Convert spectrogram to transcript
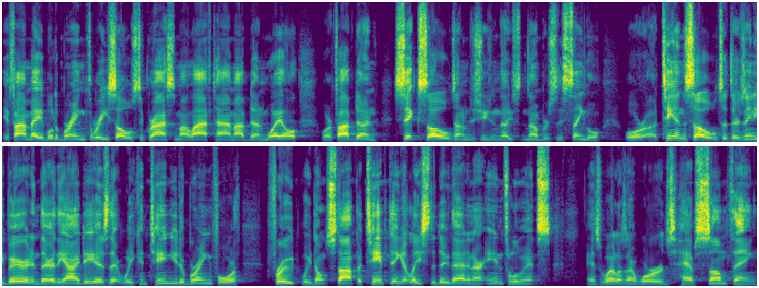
if I'm able to bring three souls to Christ in my lifetime, I've done well. Or if I've done six souls, and I'm just using those numbers as single, or uh, 10 souls, if there's any variant in there, the idea is that we continue to bring forth fruit. We don't stop attempting at least to do that, and our influence as well as our words have something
